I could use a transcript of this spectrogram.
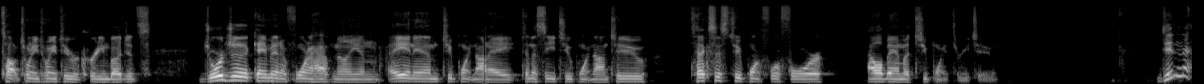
top 2022 recruiting budgets. Georgia came in at four and a half million. A and M 2.98. Tennessee 2.92. Texas 2.44. Alabama 2.32. Didn't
